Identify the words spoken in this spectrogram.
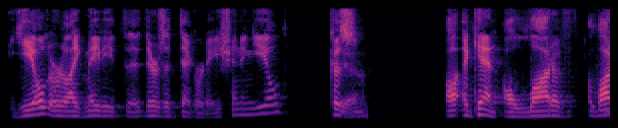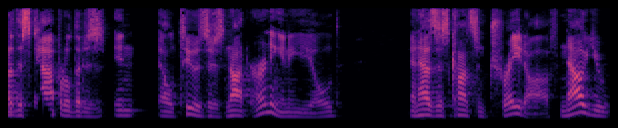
yield or like maybe the, there's a degradation in yield because yeah. again a lot of a lot of mm. this capital that is in L2 is just not earning any yield and has this constant trade off. Now you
